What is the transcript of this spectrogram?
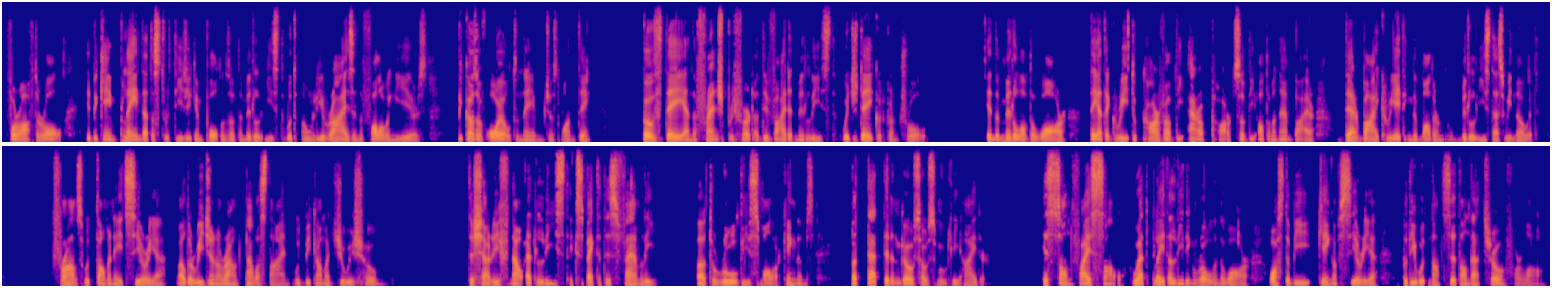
For after all, it became plain that the strategic importance of the Middle East would only rise in the following years, because of oil to name just one thing. Both they and the French preferred a divided Middle East, which they could control. In the middle of the war, they had agreed to carve up the Arab parts of the Ottoman Empire, thereby creating the modern Middle East as we know it. France would dominate Syria, while the region around Palestine would become a Jewish home. The Sharif now at least expected his family uh, to rule these smaller kingdoms, but that didn't go so smoothly either. His son Faisal, who had played a leading role in the war, was to be king of Syria but he would not sit on that throne for long.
